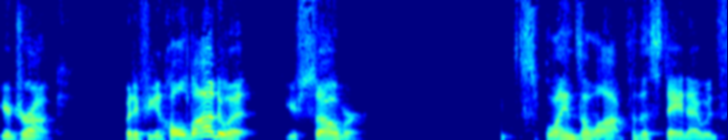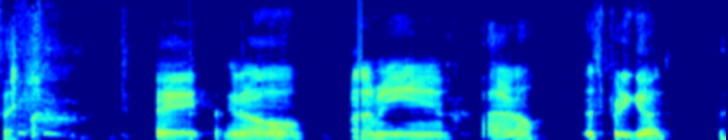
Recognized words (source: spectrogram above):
you're drunk. But if you can hold on to it, you're sober. Explains a lot for the state, I would think. Hey, you know, I mean, I don't know. That's pretty good.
